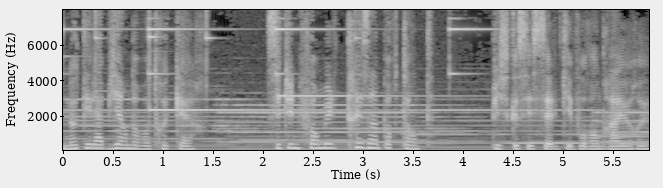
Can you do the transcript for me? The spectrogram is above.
notez-la bien dans votre cœur. C'est une formule très importante, puisque c'est celle qui vous rendra heureux.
